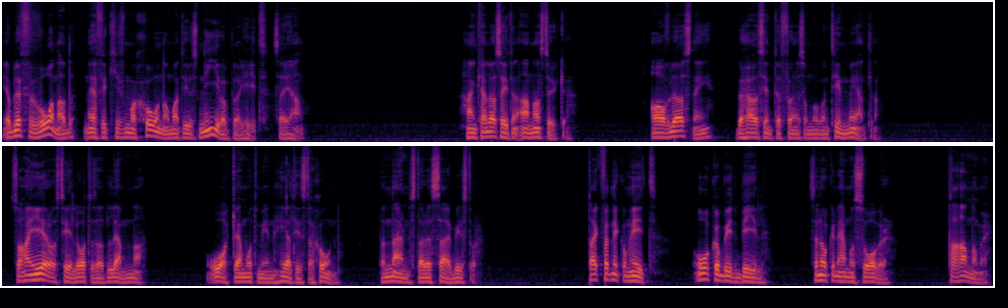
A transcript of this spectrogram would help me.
Jag blev förvånad när jag fick information om att just ni var på väg hit, säger han. Han kan lösa hit en annan styrka. Avlösning behövs inte förrän om någon timme egentligen. Så han ger oss tillåtelse att lämna och åka mot min heltidsstation, där närmsta reservbil står. Tack för att ni kom hit. Åk och byt bil. Sen åker ni hem och sover. Ta hand om er.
